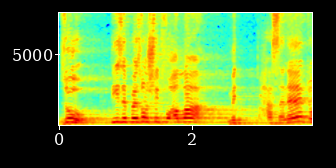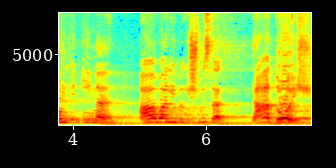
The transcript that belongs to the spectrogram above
So, diese Person steht vor Allah mit Hasanat und mit Iman. Aber, liebe Geschwister, dadurch,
